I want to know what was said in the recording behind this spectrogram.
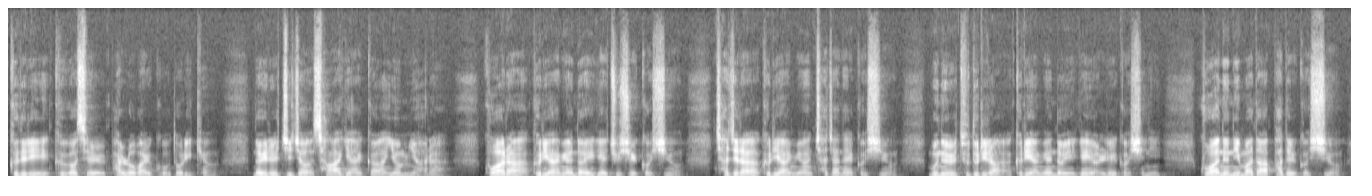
그들이 그것을 발로 밟고 돌이켜 너희를 찢어 상하게 할까 염려하라. 구하라 그리하며 너에게 주실 것이요 찾으라 그리하면 찾아낼 것이요 문을 두드리라 그리하면 너에게 열릴 것이니 구하는 이마다 받을 것이요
